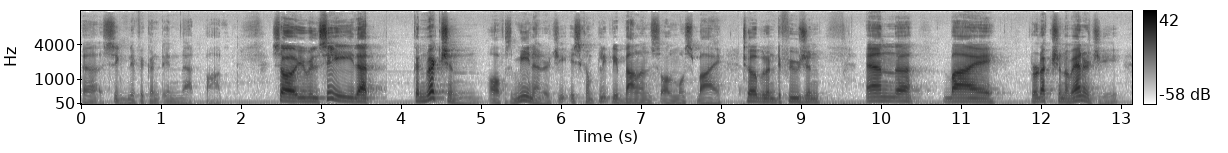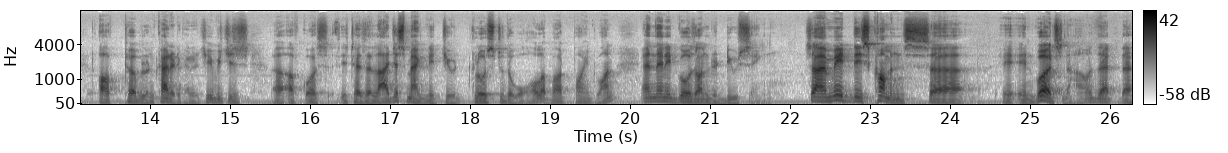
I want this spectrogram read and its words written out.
uh, significant in that part. So, you will see that convection of mean energy is completely balanced almost by turbulent diffusion and uh, by production of energy of turbulent kinetic energy, which is uh, of course, it has a largest magnitude close to the wall about 0.1 and then it goes on reducing. So, I made these comments uh, in words now that uh,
